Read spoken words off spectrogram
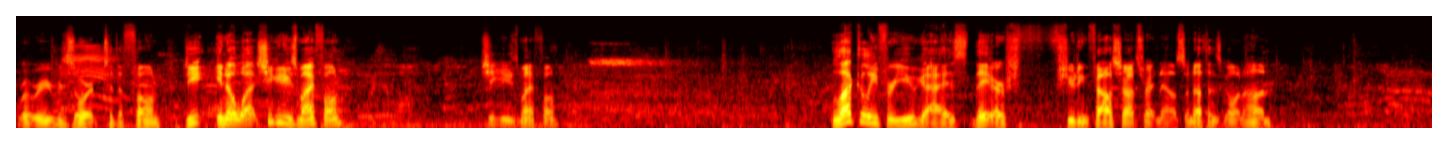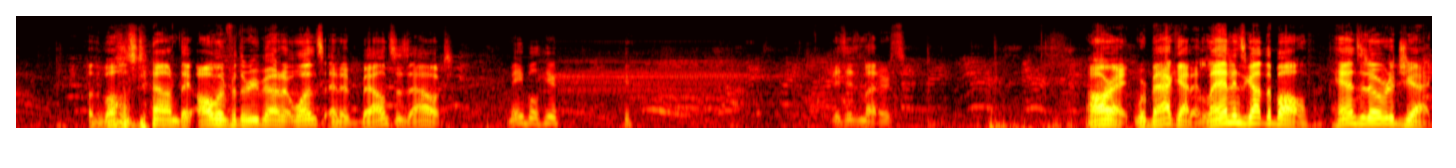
where we resort to the phone. Do you, you know what? She could use my phone. She could use my phone. Luckily for you guys, they are sh- shooting foul shots right now, so nothing's going on. Oh, the ball's down. They all went for the rebound at once, and it bounces out. Mabel, here. Here. This is Mutters. All right, we're back at it. Landon's got the ball. Hands it over to Jack.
